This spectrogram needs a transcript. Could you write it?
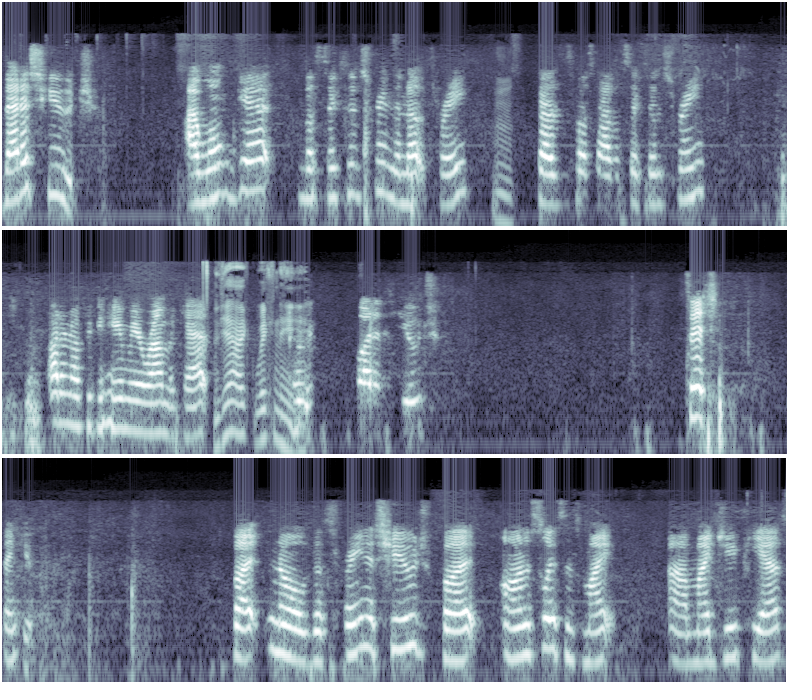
That is huge. I won't get the six inch screen, the Note three, Hmm. because it's supposed to have a six inch screen. I don't know if you can hear me around the cat Yeah, we can hear you. but it's huge. Sit. Thank you. But no, the screen is huge. But honestly, since my uh, my GPS,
